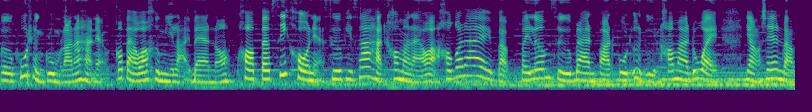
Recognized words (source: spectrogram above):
เออพูดถึงกลุ่มร้านอาหารเนี่ยก็แปลว่าคือมีหลายแบรนด์เนาะพอเ e ปซี่โคเนี่ยซื้อ Pizza Hut เข้ามาแล้วอ่ะเขาก็ได้แบบไปเริ่มซื้อแบรนด์ฟาสต์ฟู้ดอื่นๆเข้ามาด้วย อย่างเช่นแบบ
